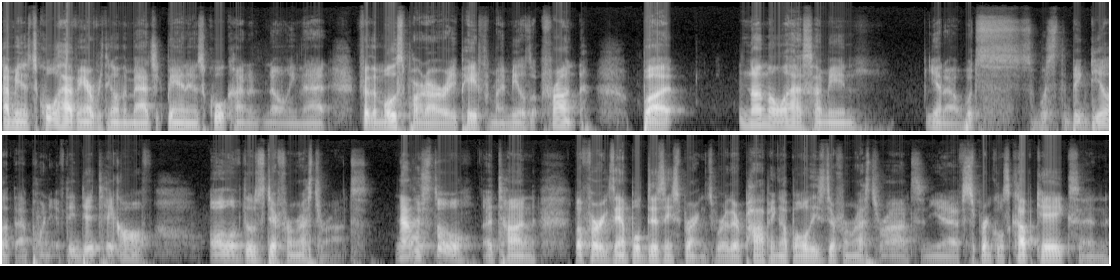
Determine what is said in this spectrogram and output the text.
I mean, it's cool having everything on the Magic Band, and it's cool kind of knowing that for the most part, I already paid for my meals up front. But nonetheless, I mean, you know, what's what's the big deal at that point? If they did take off all of those different restaurants. Now there's still a ton, but for example, Disney Springs, where they're popping up all these different restaurants, and you have Sprinkles Cupcakes and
